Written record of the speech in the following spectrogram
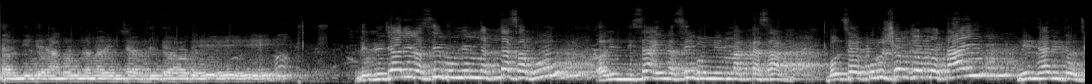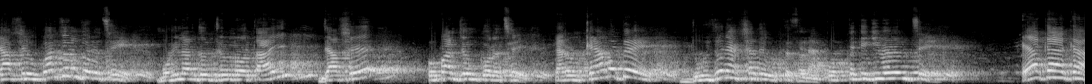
তার নিজের আমল নামার হিসাব দিতে হবে। তাই নির্ধারিত যা সে উপার্জন করেছে, মহিলাদের জন্য তাই যা সে উপার্জন করেছে। কারণ কেমতে দুইজন একসাথে উঠতেছে না। প্রত্যেকে কীভাবে উঠছে? একা একা।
